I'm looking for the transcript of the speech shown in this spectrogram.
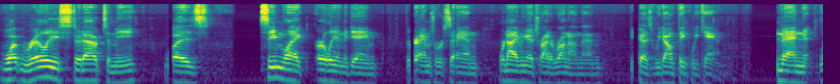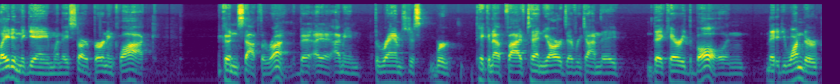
What really stood out to me was seemed like early in the game the Rams were saying we're not even going to try to run on them because we don't think we can. And then late in the game when they start burning clock, couldn't stop the run. But I, I mean, the Rams just were picking up five, ten yards every time they they carried the ball, and made you wonder:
